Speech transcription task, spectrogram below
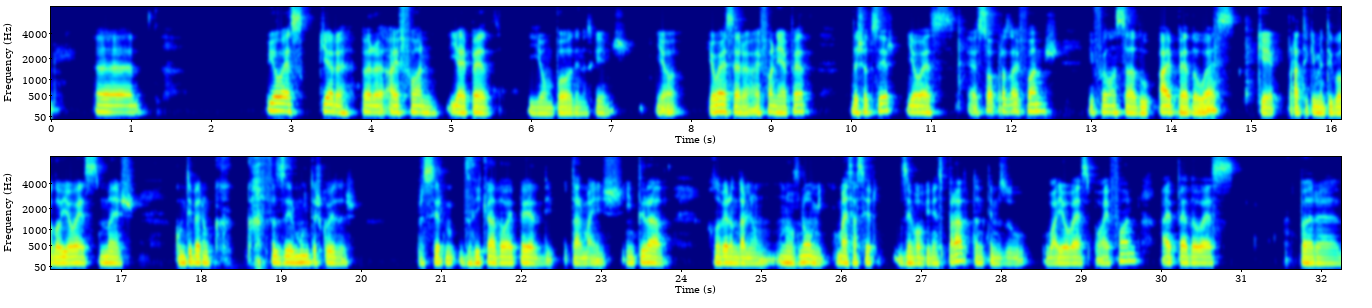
uh, iOS que era para iPhone e iPad e HomePod e não sei iOS era iPhone e iPad, deixou de ser, iOS é só para os iPhones e foi lançado o iPadOS, que é praticamente igual ao iOS, mas como tiveram que refazer muitas coisas para ser dedicado ao iPad e estar mais integrado, resolveram dar-lhe um, novo nome e começa a ser desenvolvido em separado. Portanto, temos o, o iOS para o iPhone, iPadOS para,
